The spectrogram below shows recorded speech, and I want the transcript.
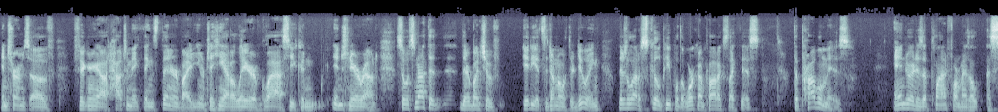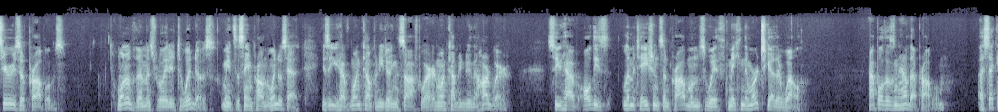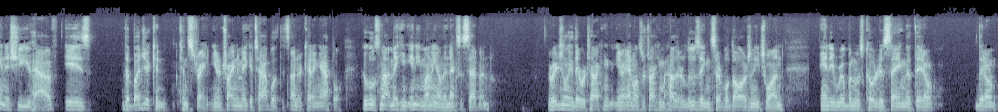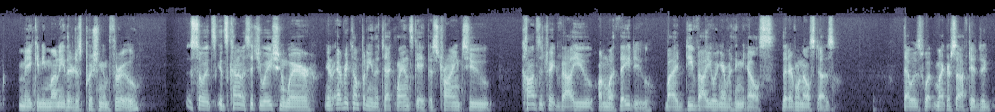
in terms of figuring out how to make things thinner by you know taking out a layer of glass so you can engineer around. So it's not that they're a bunch of idiots that don't know what they're doing. There's a lot of skilled people that work on products like this. The problem is Android as a platform has a, a series of problems. One of them is related to Windows. I mean, it's the same problem that Windows had, is that you have one company doing the software and one company doing the hardware. So you have all these limitations and problems with making them work together well. Apple doesn't have that problem. A second issue you have is the budget con- constraint. You know, trying to make a tablet that's undercutting Apple. Google's not making any money on the Nexus 7. Originally, they were talking. You know, analysts were talking about how they're losing several dollars in each one. Andy Rubin was quoted as saying that they don't they don't make any money. They're just pushing them through. So it's it's kind of a situation where you know every company in the tech landscape is trying to concentrate value on what they do by devaluing everything else that everyone else does. That was what Microsoft did to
